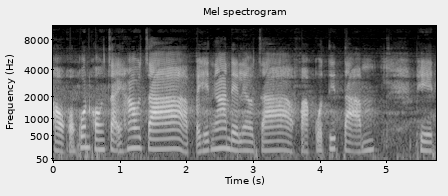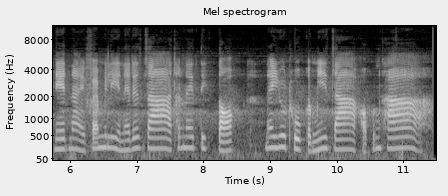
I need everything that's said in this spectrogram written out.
ข้าวของคนของใจเราจ้า ไปเฮ็ดงานได้แล้วจ้า ฝากกดติดตาม เพจ Nate Night Family แหน่เด้อจ้า ทั้งใน TikTok ใน YouTube ก็มีจ้า ขอบคุณค่ะ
